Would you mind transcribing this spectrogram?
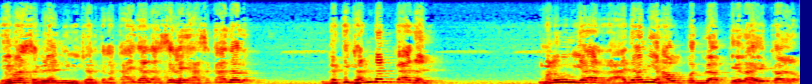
तेव्हा सगळ्यांनी विचार केला काय झालं असेल हे? असं का झालं? गतिखंडन का झाली? म्हणून या राजाने हा उपद्व्याप केला हे कळलं.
